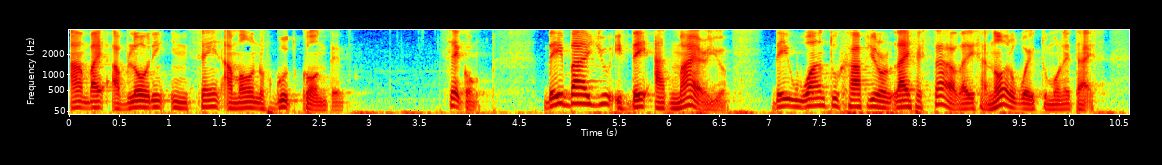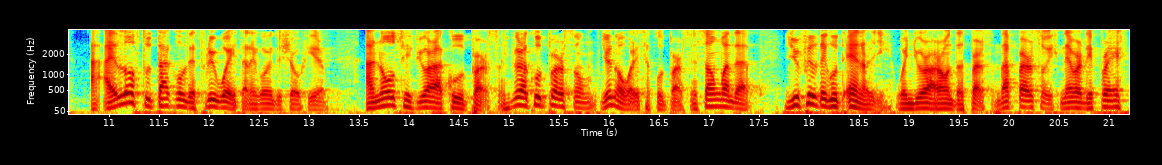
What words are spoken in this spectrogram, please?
and by uploading insane amount of good content. Second, they buy you if they admire you. They want to have your lifestyle. That is another way to monetize. I love to tackle the three ways that I'm going to show here. And also, if you are a cool person. If you're a cool person, you know what is a cool person. Someone that you feel the good energy when you are around that person. That person is never depressed.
